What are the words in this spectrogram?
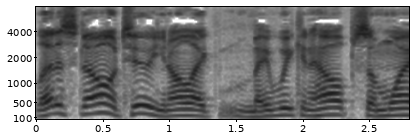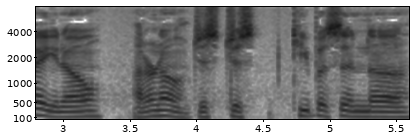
let us know too. You know, like maybe we can help some way. You know, I don't know. Just just keep us in. Uh,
